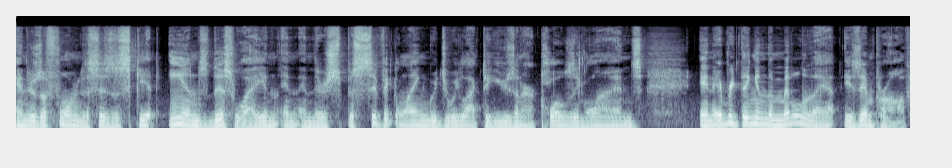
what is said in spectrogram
And there's a formula that says the skit ends this way. And, and, and there's specific language we like to use in our closing lines. And everything in the middle of that is improv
